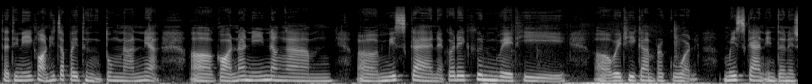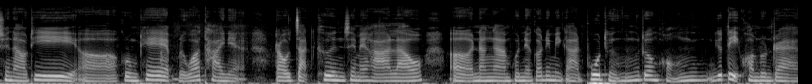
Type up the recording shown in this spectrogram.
แต่ทีนี้ก่อนที่จะไปถึงตรงนั้นเนี่ยก่อนหน้านี้นางงามมิสแกรนด์เนี่ยก็ได้ขึ้นเวทีเวทีการประกวดมิสแกรนด์อินเตอร์เนชั่นแนลที่กรุงเทพหรือว่าไทยเนี่ยเราจัดขึ้นใช่ไหมคะ แล้วนางงามคนนี้ก็ได้มีการพูดถึงเรื่องของยุติความรุนแรง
